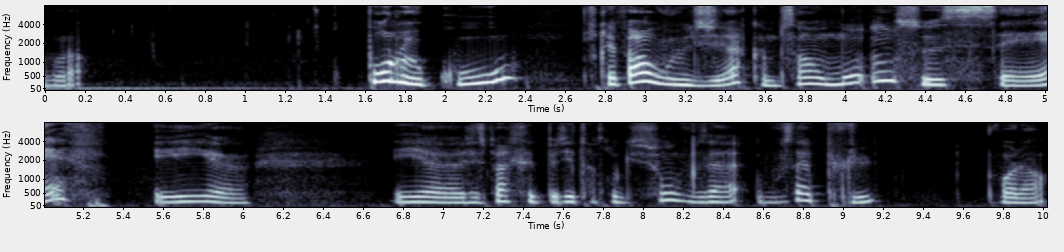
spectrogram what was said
voilà. Pour le coup, je préfère vous le dire, comme ça au moins on se sait. Et, et j'espère que cette petite introduction vous a, vous a plu. Voilà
